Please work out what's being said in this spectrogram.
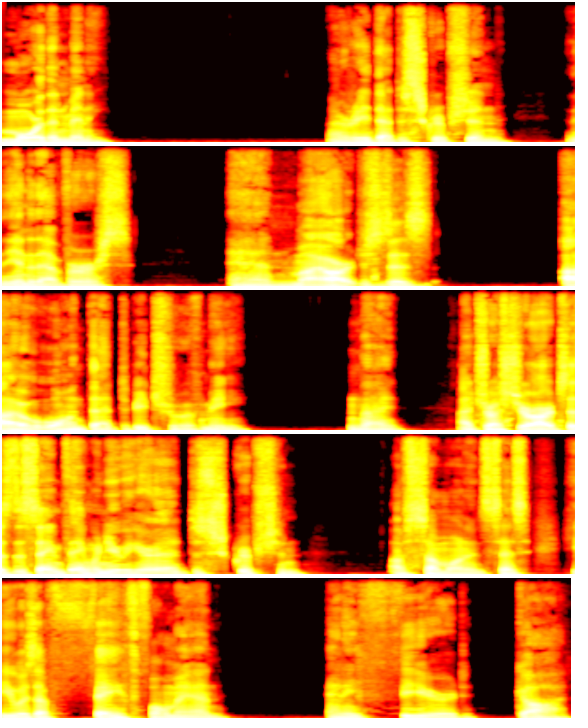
more than many. I read that description at the end of that verse, and my heart just says, I want that to be true of me. And I, I trust your heart says the same thing. When you hear a description of someone, it says, he was a faithful man and he feared God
